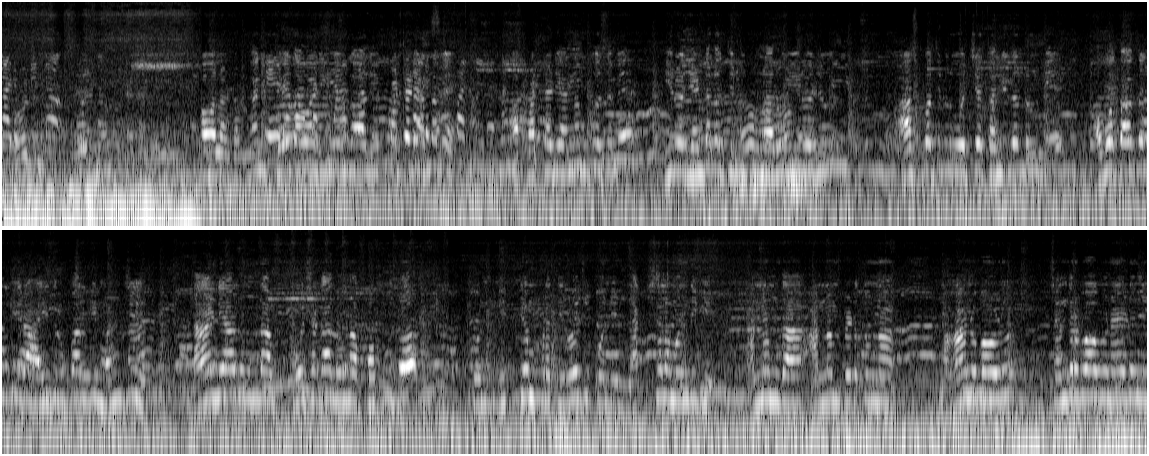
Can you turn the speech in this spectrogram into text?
కడుపు నిండా భోజనం. కావాలంటారు. కానీ పేదవాడికి ఏం కావాలి? పట్టడి అన్నమే. ఆ పట్టడి అన్నం కోసమే ఈరోజు ఎండలో తిరుగుతున్నారు. ఈరోజు ఆసుపత్రికి వచ్చే తల్లిదండ్రులకి అవ్వతాతలకి ఐదు రూపాయలకి మంచి నాణ్యాలు ఉన్న పోషకాలు ఉన్న పప్పుతో కొన్ని నిత్యం ప్రతిరోజు కొన్ని లక్షల మందికి అన్నం దా అన్నం పెడుతున్న మహానుభావుడు చంద్రబాబు నాయుడుని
